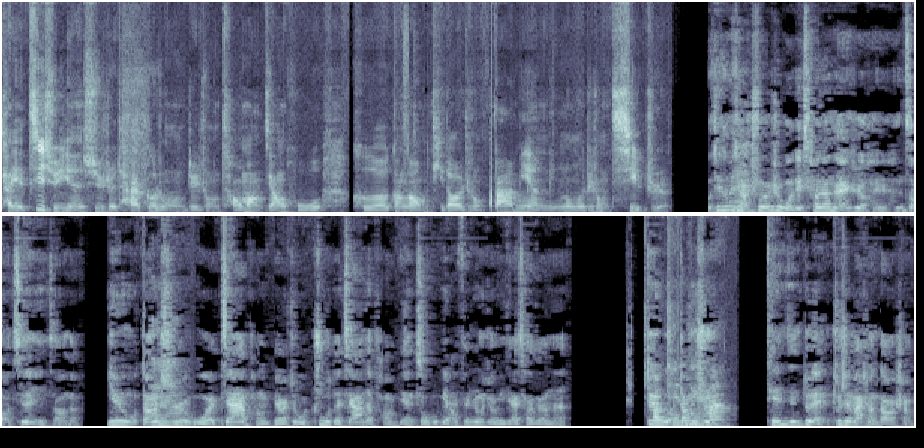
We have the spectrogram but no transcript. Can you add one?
他也继续延续着他各种这种草莽江湖和刚刚我们提到的这种八面玲珑的这种气质。我其实特别想说的是，我对俏江南是有很很早期的印象的，因为我当时嗯我家旁边，就我住的家的旁边，走路两分钟就有一家俏江南。对哦，我当时？天津对，就是马场道上，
